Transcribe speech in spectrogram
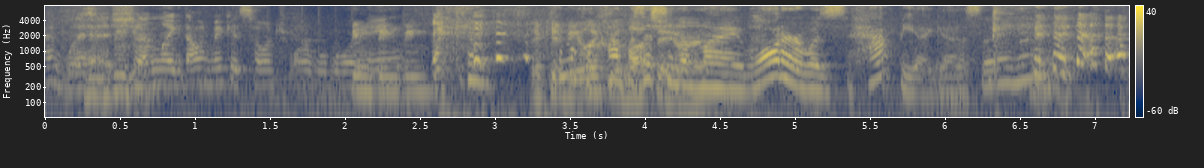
I wish. I'm like, that would make it so much more rewarding. bing. it could be The composition of my water was happy, I guess. I don't know.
